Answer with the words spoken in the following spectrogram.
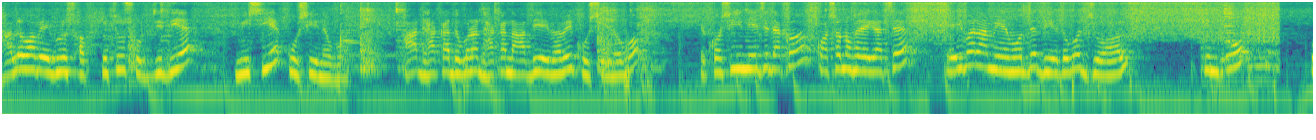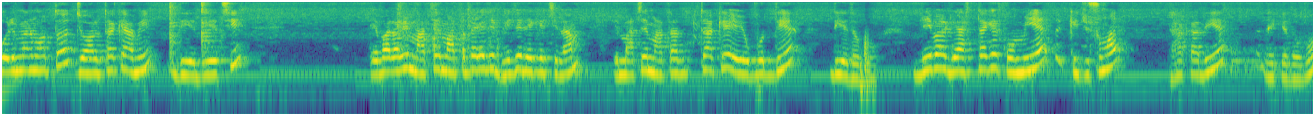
ভালোভাবে এগুলো সব কিছু সবজি দিয়ে মিশিয়ে কষিয়ে নেব। আর ঢাকা দেবো না, ঢাকা না দিয়ে এইভাবেই কষিয়ে নেব। কষিয়ে নিয়েছি, দেখো, কষানো হয়ে গেছে। এইবার আমি এর মধ্যে দিয়ে দেবো জল। কিন্তু পরিমাণ মতো জলটাকে আমি দিয়ে দিয়েছি। এবার আমি মাছের মাথাটাকে যে ভেজে রেখেছিলাম, এই মাছের মাথাটাকে এই উপর দিয়ে দিয়ে দেবো। দিয়ে এবার গ্যাসটাকে কমিয়ে কিছু সময় ঢাকা দিয়ে রেখে দেবো।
